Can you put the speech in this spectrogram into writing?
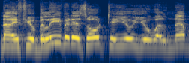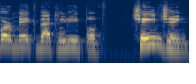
Now, if you believe it is owed to you, you will never make that leap of changing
